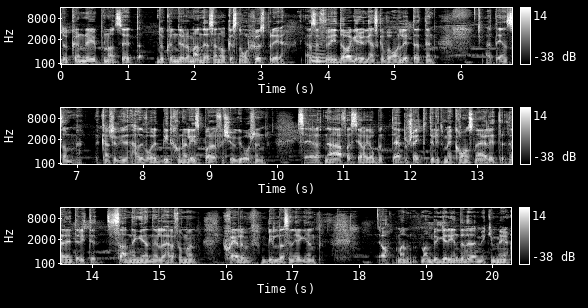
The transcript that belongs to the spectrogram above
då kunde ju på något sätt, då kunde de andra sen åka snålskjuts på det. Alltså för idag är det ju ganska vanligt att en, att en som kanske hade varit bildjournalist bara för 20 år sedan säger att nej fast jag har jobbat, det här projektet är lite mer konstnärligt, det här är inte riktigt sanningen eller här får man själv bilda sin egen, ja man, man bygger in det där mycket mer.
